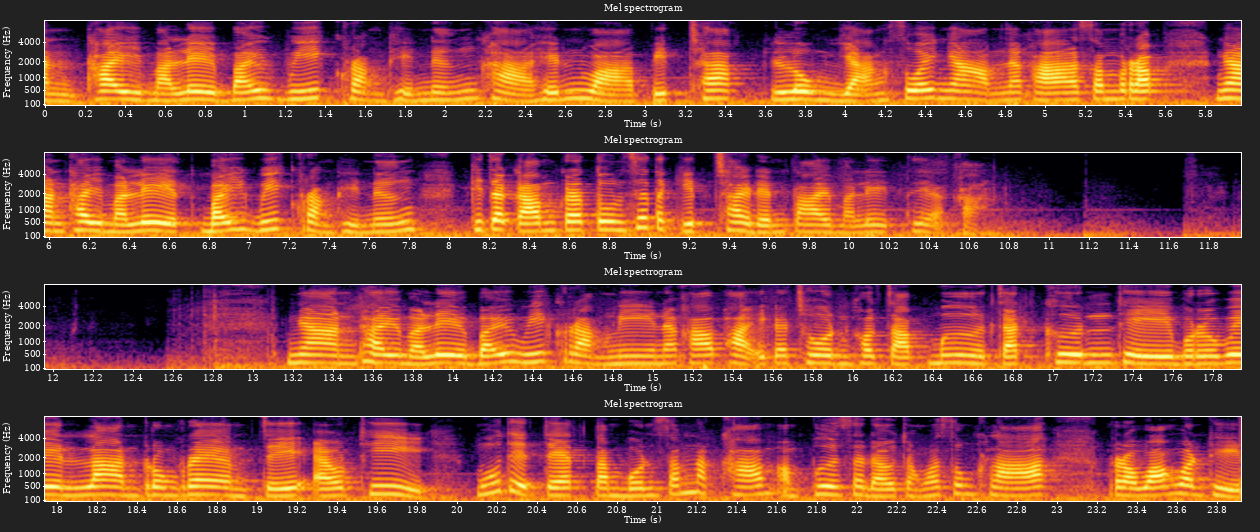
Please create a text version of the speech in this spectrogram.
านไทยมาเลไบวีคครั้งที่หนึ่งค่ะ เห็นว่าปิดฉากลงอย่างสวยงามนะคะสำหรับงานไทยมาเลไบวีคครั้งที่หนึ่งกิจกรรมกระตุ้นเศรษฐกิจชายแดนใต้มาเลเซียค่ะงานไทยมาเลไบวิครั้งนี้นะคะภาคเอกชนเขาจับมือจัดขึ้นที่บริเวณลานโรงแรม JLT มู่ที่7ตำบลสำนักค้ามอำเภอสะเดาจังหวัดสงขลาระหว่างวันที่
